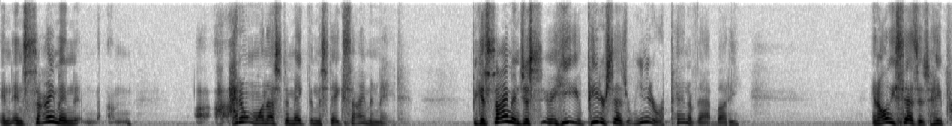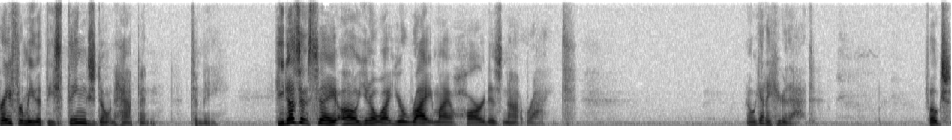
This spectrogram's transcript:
And, and Simon, um, I, I don't want us to make the mistake Simon made. Because Simon just, he, Peter says, you need to repent of that, buddy. And all he says is, hey, pray for me that these things don't happen to me. He doesn't say, oh, you know what, you're right, my heart is not right. And we got to hear that. Folks,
